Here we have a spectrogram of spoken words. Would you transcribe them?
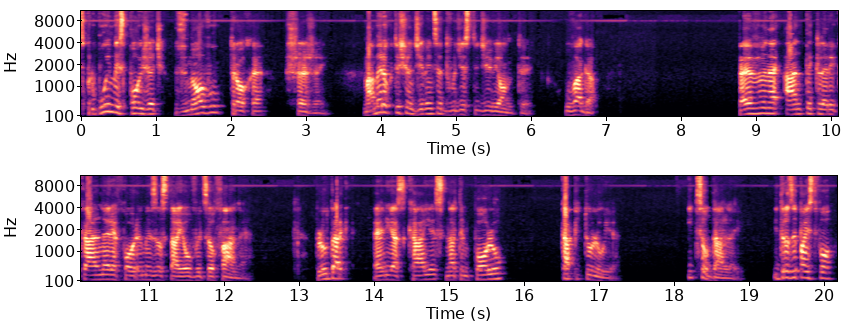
spróbujmy spojrzeć znowu trochę szerzej. Mamy rok 1929. Uwaga. Pewne antyklerykalne reformy zostają wycofane. Plutark Elias Kajes na tym polu kapituluje. I co dalej? I drodzy Państwo,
